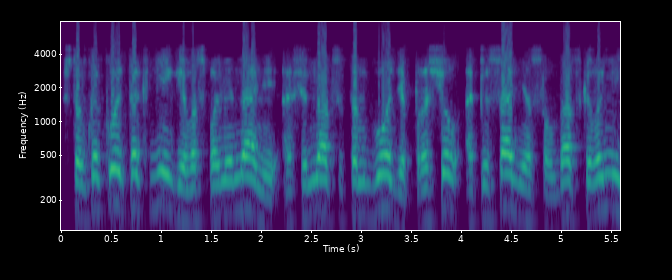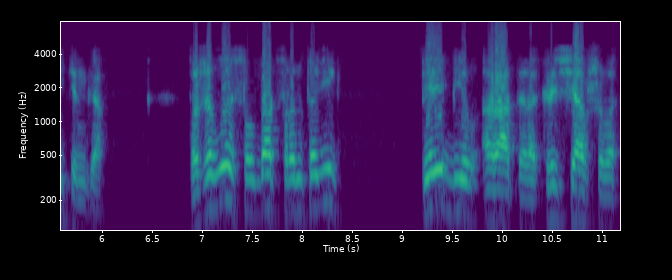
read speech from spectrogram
что в какой-то книге воспоминаний о 17-м годе прочел описание солдатского митинга. Пожилой солдат-фронтовик перебил оратора, кричавшего,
